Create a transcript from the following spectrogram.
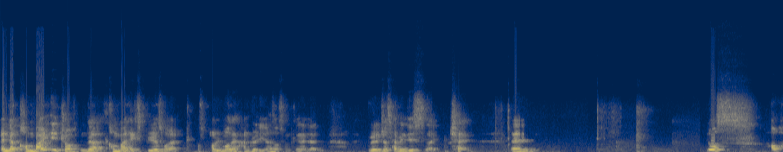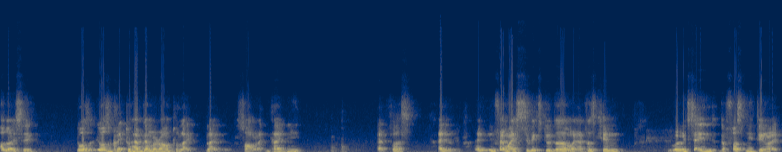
And their combined age of their combined experience was like was probably more than hundred years or something like that. We were just having this like chat, and it was how, how do I say? It was it was great to have them around to like like sort of like guide me at first. And, and in fact, my civics tutor, when I first came, when we sat in the first meeting, right,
